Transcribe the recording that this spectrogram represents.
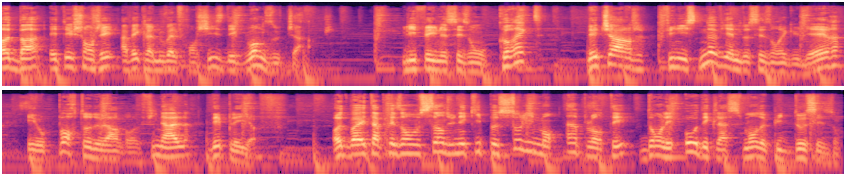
Hotba est échangé avec la nouvelle franchise des Guangzhou Charge. Il y fait une saison correcte, les Charges finissent 9ème de saison régulière et aux portes de l'arbre final des playoffs. Hotba est à présent au sein d'une équipe solidement implantée dans les hauts des classements depuis deux saisons.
